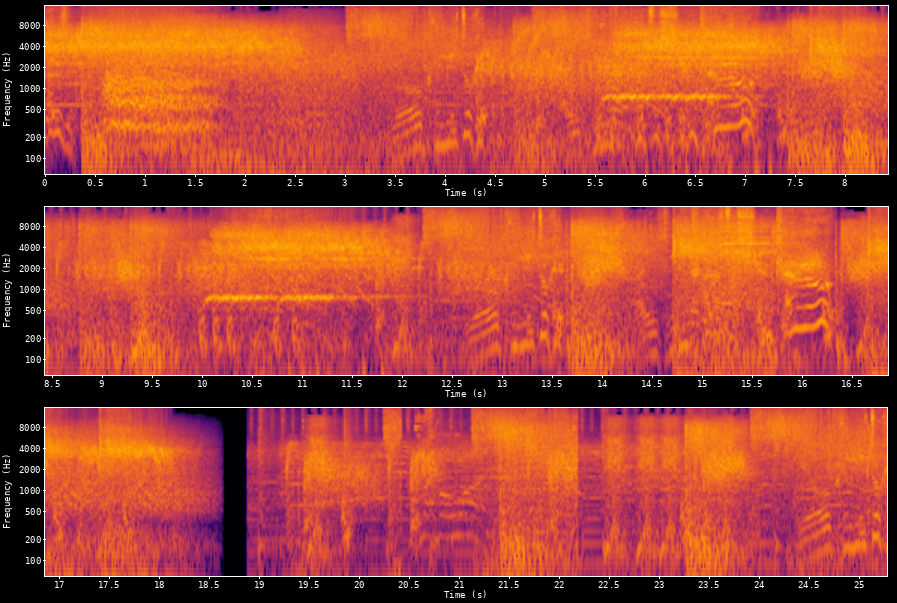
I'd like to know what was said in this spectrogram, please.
狩るぜよく見とけ怪人が勝つ瞬間を見とけ怪人が勝つ瞬間をよく見とけ。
